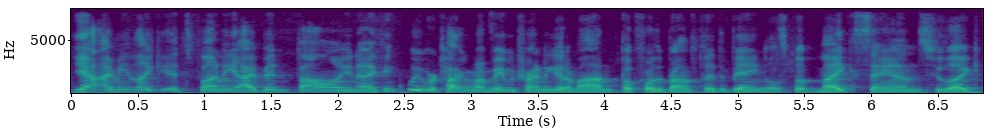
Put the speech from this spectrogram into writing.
Yeah, I mean, like it's funny. I've been following. I think we were talking about maybe trying to get him on before the Browns played the Bengals. But Mike Sands, who like,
